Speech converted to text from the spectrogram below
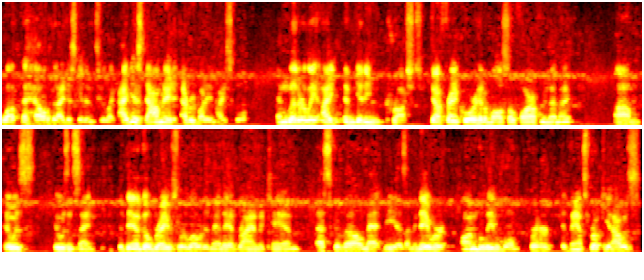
what the hell did I just get into? Like I just dominated everybody in high school, and literally I am getting crushed. Jeff Francoeur hit a ball so far off me that night. Um, it was it was insane. The Danville Braves were loaded, man. They had Brian McCann, Esquivel, Matt Diaz. I mean, they were unbelievable for advanced rookie, and I was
